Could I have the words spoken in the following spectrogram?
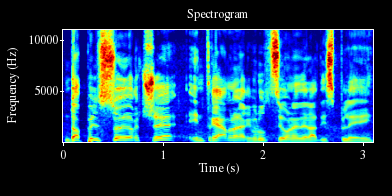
Dopo il search entriamo nella rivoluzione della display.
